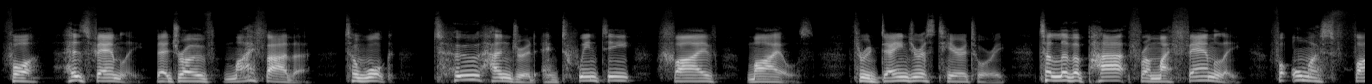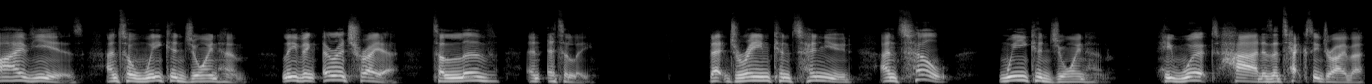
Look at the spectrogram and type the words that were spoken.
for his family that drove my father to walk 225 miles through dangerous territory, to live apart from my family for almost five years until we could join him, leaving Eritrea to live in Italy. That dream continued until we could join him. He worked hard as a taxi driver,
